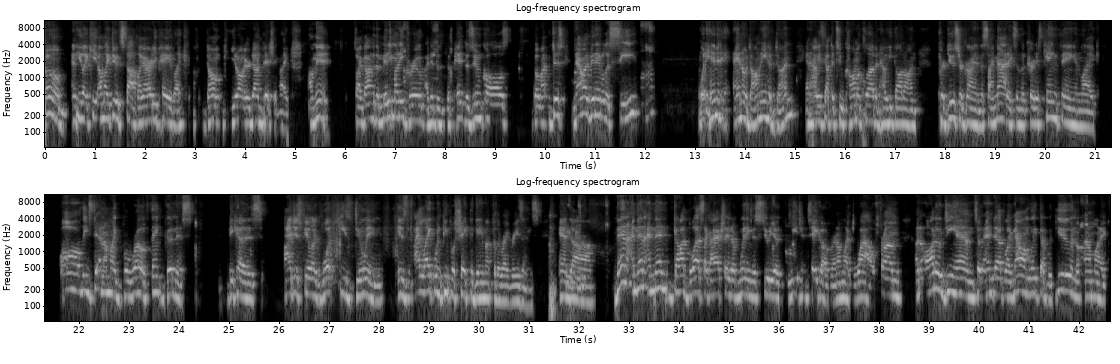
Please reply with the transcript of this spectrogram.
boom. And he like he, i'm like dude stop. Like i already paid. Like don't you don't you're done pitching. Like i'm in. So i got into the midi money group. I did the, the pit the zoom calls. But my, just now i've been able to see what him and Anno Domini have done and how he's got the two comma club and how he got on producer grind and the cymatics and the Curtis King thing and like all these and I'm like bro thank goodness. Because I just feel like what he's doing is I like when people shake the game up for the right reasons and uh, then and then and then God bless like I actually ended up winning the studio Legion takeover and I'm like wow from an auto DM to end up like now I'm linked up with you and I'm like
